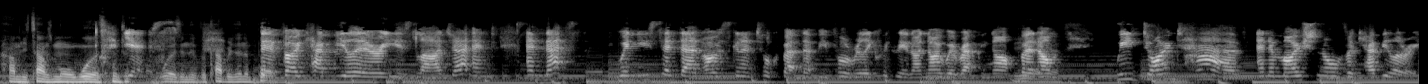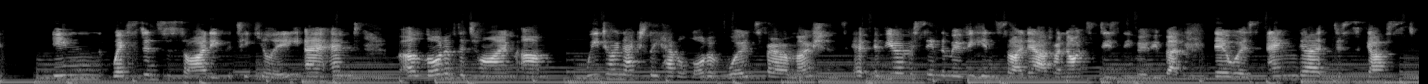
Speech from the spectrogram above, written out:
how many times more words, Yes. words in the vocabulary than a boy. Their vocabulary is larger, and and that's when you said that. I was going to talk about that before really quickly, and I know we're wrapping up, but Yeah. We don't have an emotional vocabulary in Western society, particularly, and a lot of the time. Um, we don't actually have a lot of words for our emotions. Have you ever seen the movie Inside Out? I know it's a Disney movie, but there was anger, disgust,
